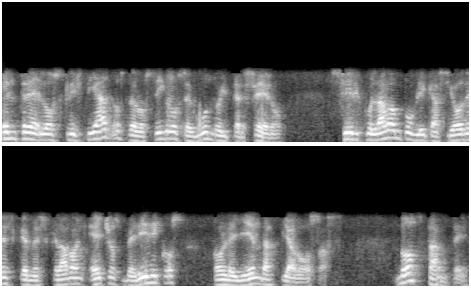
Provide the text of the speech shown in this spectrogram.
Entre los cristianos de los siglos segundo y tercero circulaban publicaciones que mezclaban hechos verídicos con leyendas piadosas. No obstante,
